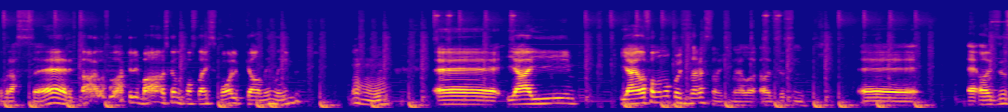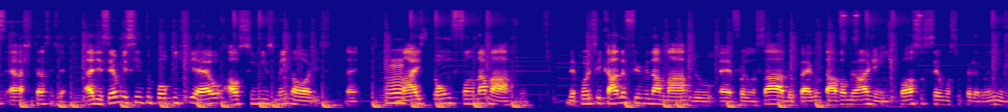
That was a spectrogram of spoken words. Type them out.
sobre a série e tal. Ela falou aquele básico, eu não posso dar spoiler, porque ela nem lembra. Uhum. É, e aí. E aí ela falou uma coisa interessante, né? Ela, ela disse assim. É, é, ela diz, eu acho interessante. Né? Ela disse: Eu me sinto um pouco infiel aos filmes menores, né? Hum. Mas sou um fã da Marvel. Depois que cada filme da Marvel é, foi lançado, eu perguntava ao meu agente: posso ser uma super-heroína?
